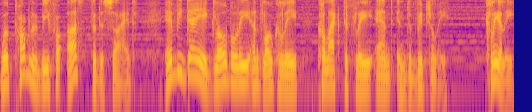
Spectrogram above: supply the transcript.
will probably be for us to decide, every day, globally and locally, collectively and individually. Clearly,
